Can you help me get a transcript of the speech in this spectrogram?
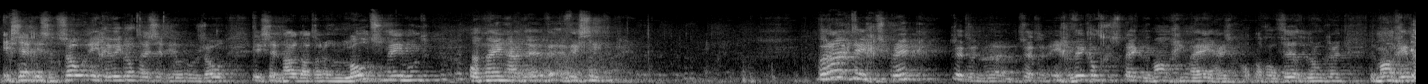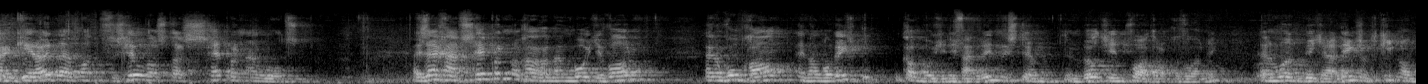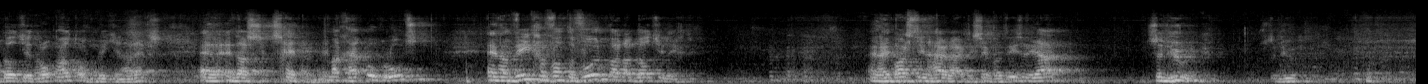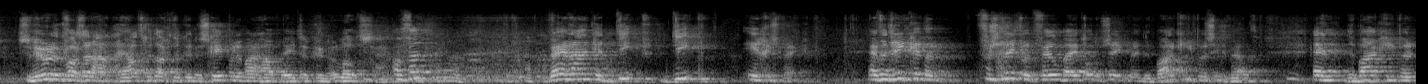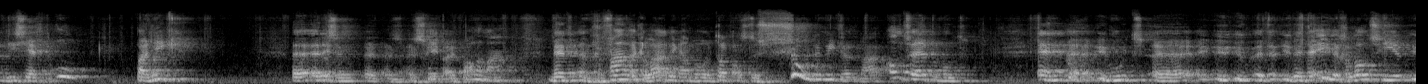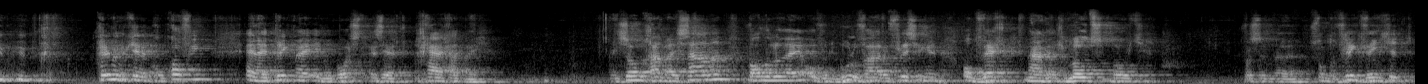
Ik zeg, is het zo ingewikkeld? Hij zegt, hoezo? Ik zeg, nou dat er een loods mee moet om mij naar de wc We raakten in gesprek. Het werd, een, uh, het een ingewikkeld gesprek. De man ging mee, hij had nogal veel gedronken. De man ging mij een keer uitleggen wat het verschil was tussen scheppen en loodsen. Hij zei, ga scheppen, dan gaan we met een bootje warm. En dan komt gaan en dan opeens kan het bootje niet verder in. Is een, een bultje in het water opgevormd. En dan moet het een beetje naar links of een bultje erop houdt, of een beetje naar rechts. En, en dat is scheppen. Je mag ook loodsen. En dan weet je van tevoren waar dat bultje ligt. En hij barst in huil uit. Ik zeg, wat is er? Ja, zijn huwelijk. Zijn huwelijk. Zijn huwelijk was eraan. Hij had gedacht te kunnen schipperen, maar had beter kunnen loodsen. Enfin, wij raken diep, diep in gesprek. En we drinken er verschrikkelijk veel bij, tot op zeker moment de barkeeper zich meldt. En de barkeeper die zegt, oeh, paniek. Uh, er is een, een, een, schip uit Panama met een gevaarlijke lading aan boord... dat als de sodemieter naar Antwerpen moet. En uh, u moet, uh, u, u, u, bent de enige loods hier, u, u geef me een keer een kop koffie... en hij prikt mij in mijn borst en zegt, gij gaat mee. En zo gaan wij samen, wandelen wij over de boulevard in Vlissingen... op weg naar het loodsbootje. Het was een, uh, stond een flink vindje. Het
